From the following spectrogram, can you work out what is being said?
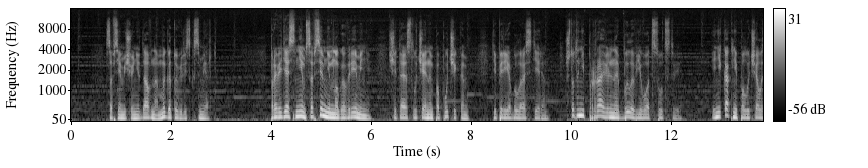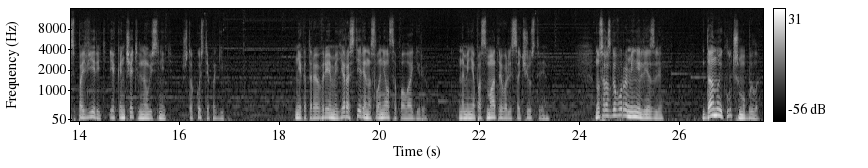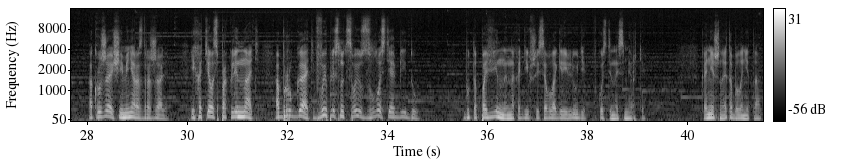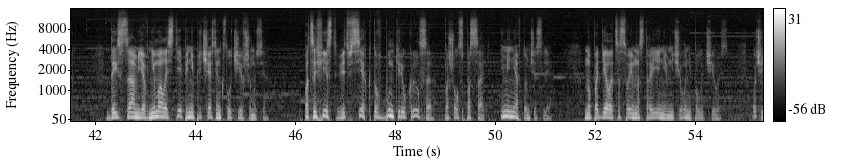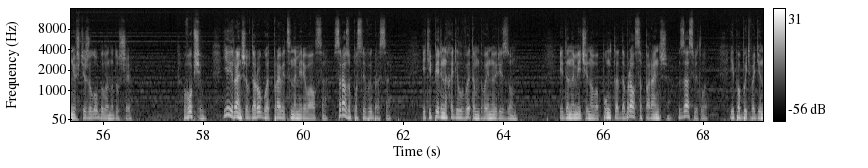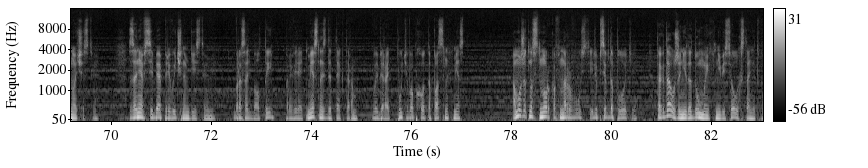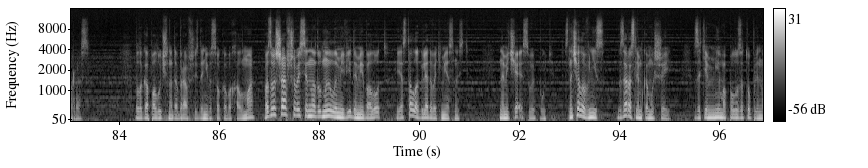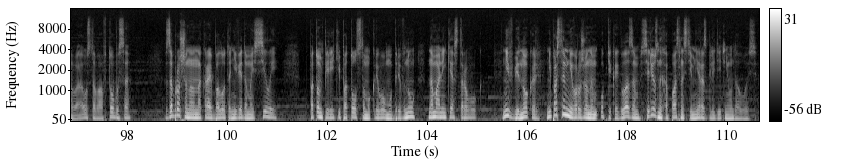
Совсем еще недавно мы готовились к смерти. Проведя с ним совсем немного времени, считая случайным попутчиком, теперь я был растерян. Что-то неправильное было в его отсутствии. И никак не получалось поверить и окончательно уяснить, что Костя погиб. Некоторое время я растерянно слонялся по лагерю. На меня посматривали с сочувствием. Но с разговорами не лезли. Да оно и к лучшему было. Окружающие меня раздражали. И хотелось проклинать, обругать, выплеснуть свою злость и обиду. Будто повинны находившиеся в лагере люди в Костиной смерти. Конечно, это было не так. Да и сам я в немалой степени причастен к случившемуся. Пацифист ведь всех, кто в бункере укрылся, пошел спасать, и меня в том числе. Но поделать со своим настроением ничего не получилось. Очень уж тяжело было на душе. В общем, я и раньше в дорогу отправиться намеревался, сразу после выброса. И теперь находил в этом двойной резон. И до намеченного пункта добрался пораньше, засветло, и побыть в одиночестве, заняв себя привычным действиями. Бросать болты, проверять местность детектором, выбирать путь в обход опасных мест. А может на снорков нарвусь или псевдоплоти, тогда уже не до дум моих невеселых станет в раз. Благополучно добравшись до невысокого холма, возвышавшегося над унылыми видами болот, я стал оглядывать местность, намечая свой путь. Сначала вниз, к зарослям камышей, затем мимо полузатопленного остова автобуса, заброшенного на край болота неведомой силой, потом перейти по толстому кривому бревну на маленький островок. Ни в бинокль, ни простым невооруженным оптикой глазом серьезных опасностей мне разглядеть не удалось.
